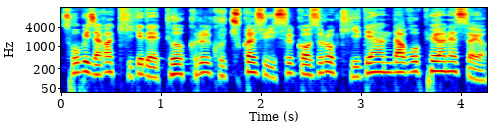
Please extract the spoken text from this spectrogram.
소비자가 기계 네트워크를 구축할 수 있을 것으로 기대한다고 표현했어요.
